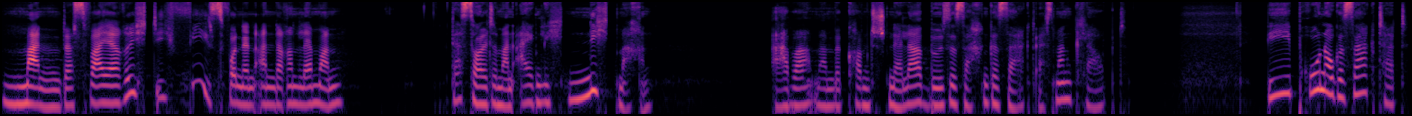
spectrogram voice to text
Mann, das war ja richtig fies von den anderen Lämmern. Das sollte man eigentlich nicht machen. Aber man bekommt schneller böse Sachen gesagt, als man glaubt. Wie Bruno gesagt hat,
